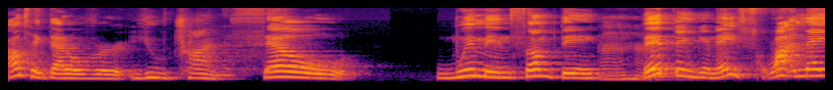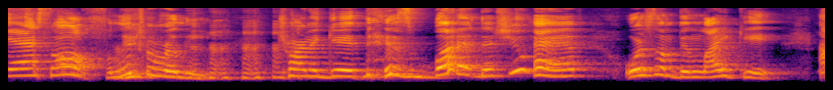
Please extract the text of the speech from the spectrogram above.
I'll take that over you trying to sell women something. Mhm. They're thinking they squatting their ass off, literally, trying to get this butt that you have or something like it. I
